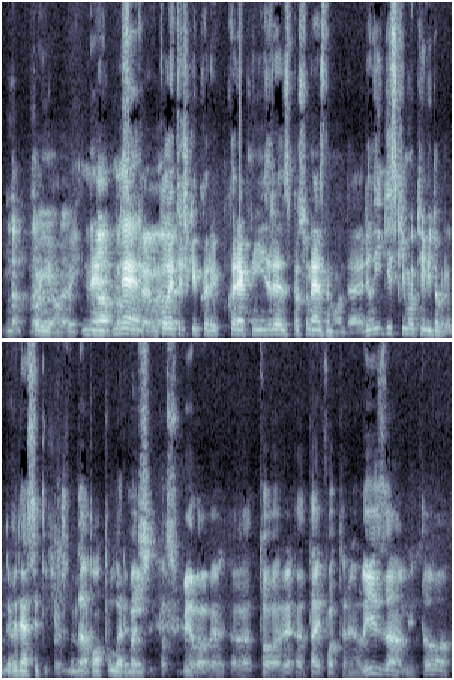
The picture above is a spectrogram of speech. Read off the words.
Da, da, koji je da, da. ovaj, ne, Da, pa ne krenule- politički kore, korektni izraz, pa su, ne znam, onda, religijski motivi, dobro, 90-ih još, Da. popularni, Pa, su- pa su bile ove, uh, to, re, taj fotorealizam i to.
